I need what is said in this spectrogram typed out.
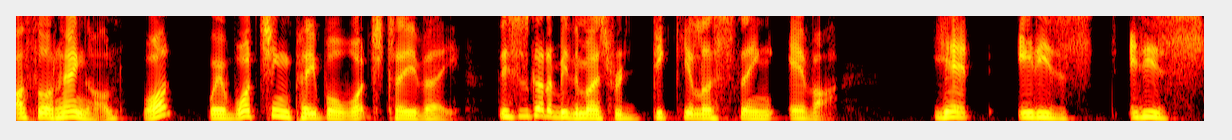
I thought, hang on, what? We're watching people watch TV. This has got to be the most ridiculous thing ever. Yet it is, it is,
